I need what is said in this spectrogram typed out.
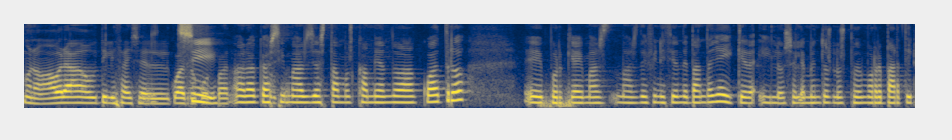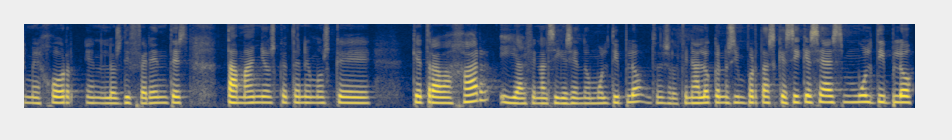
Bueno, ahora utilizáis el 4x4. Sí, ahora casi más ya estamos cambiando a 4 eh, porque hay más, más definición de pantalla y, que, y los elementos los podemos repartir mejor en los diferentes tamaños que tenemos que, que trabajar y al final sigue siendo múltiplo. Entonces, al final lo que nos importa es que sí que sea es múltiplo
